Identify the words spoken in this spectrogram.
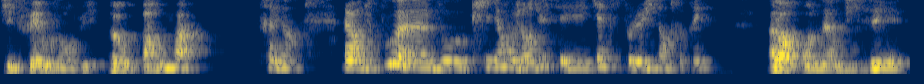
qu'il fait aujourd'hui, peu ou pas ou mal. Très bien. Alors du coup, euh, vos clients aujourd'hui, c'est quelle typologie d'entreprise? Alors, on a visé,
